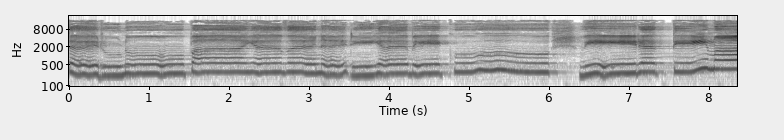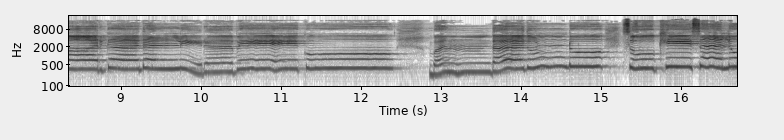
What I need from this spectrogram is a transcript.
ತರುಣೋಪಾಯವನರಿಯಬೇಕು. ವೀರಕ್ತಿ ಮಾರ್ಗದಲ್ಲಿರಬೇಕು ಬಂದದುಂಡು ಸುಖಿಸಲು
